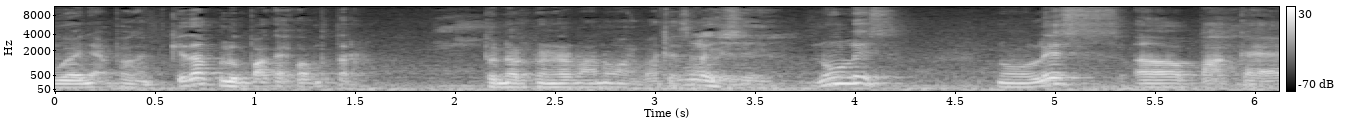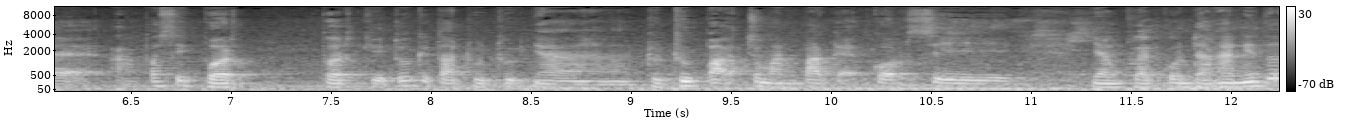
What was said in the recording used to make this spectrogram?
banyak banget. Kita belum pakai komputer. Benar-benar manual pada saat Nulis nulis. Nulis eh, pakai apa sih board board gitu kita duduknya. Duduk pak cuman pakai kursi yang buat kondangan itu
